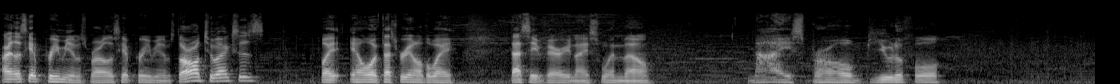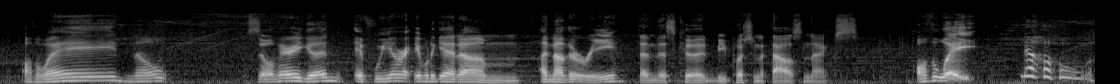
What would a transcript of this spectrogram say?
Alright, let's get premiums, bro. Let's get premiums. They're all 2Xs. But, oh, if that's green all the way. That's a very nice win, though. Nice, bro. Beautiful. All the way? No. Still very good. If we are able to get um another re, then this could be pushing a thousand X. All the way. No.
